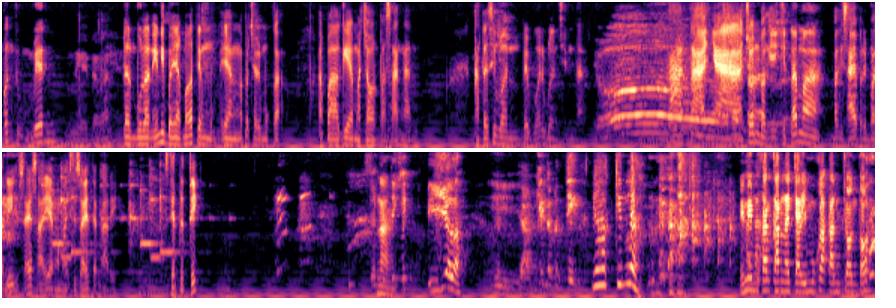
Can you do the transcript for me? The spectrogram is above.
Kok tumben? Gitu kan. Dan bulan ini banyak banget yang yang apa cari muka. Apalagi sama calon pasangan. Katanya sih bulan Februari bulan cinta. Yo. Katanya. Cuman bagi kita mah Bagi saya pribadi Saya sayang sama istri saya tiap hari. Setiap detik Nah. Iyalah. Yakin tak detik Yakin lah ini bukan karena cari muka kan contoh.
